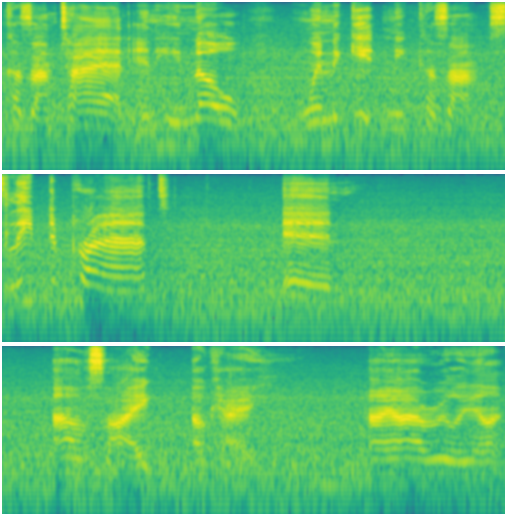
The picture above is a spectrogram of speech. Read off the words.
because I'm tired and he know when to get me because I'm sleep deprived and I was like, okay, I, I really don't,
